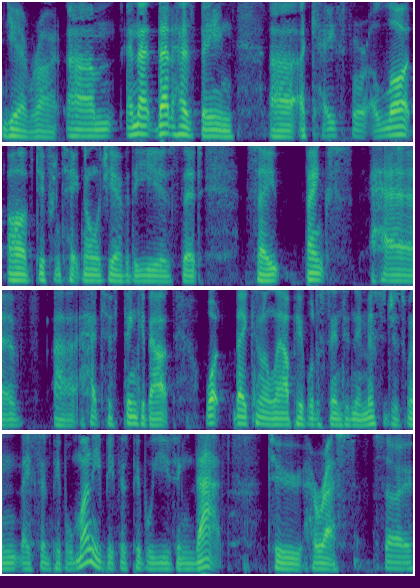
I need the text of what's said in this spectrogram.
Yeah, right. Um, and that, that has been uh, a case for a lot of different technology over the years that, say, banks have uh, had to think about what they can allow people to send in their messages when they send people money because people are using that to harass. So,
